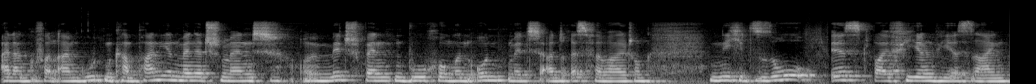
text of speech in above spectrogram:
einer, von einem guten Kampagnenmanagement mit Spendenbuchungen und mit Adressverwaltung nicht so ist bei vielen, wie es sein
